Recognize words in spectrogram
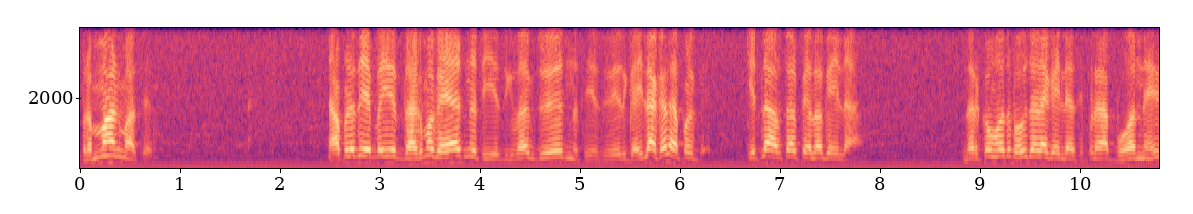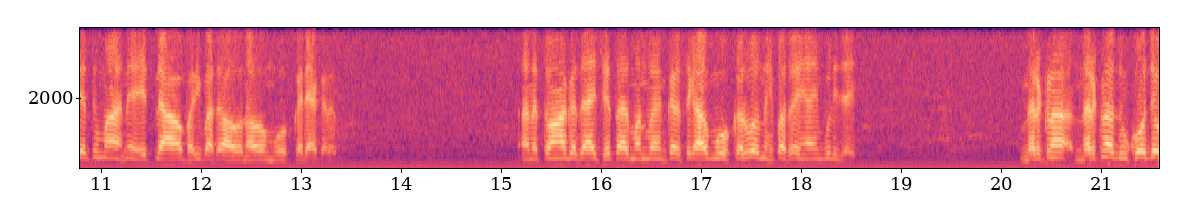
બ્રહ્માંડમાં છે. આપડે તો એ ભાઈ ભાગ ભાગમાં ગયા જ નથી, એ ભાગ જોયો જ નથી, એ ગયેલા ખરા, પણ કેટલા અવતાર પેલા ગયેલા? નરકોમાં તો બહુ દાડા ગયેલા છે, પણ આ ભોન નહીં રહેતું માં એટલે આવા ફરી પાછો આવો નવો મોહ કર્યા કરે. અને તો આગળ જાય છે, તાર મનમાં એમ કરે છે કે આવો મોહ કરવો નહીં, પાછો અહીંયા ભૂલી જાય. નરકના નરકના દુઃખો જો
